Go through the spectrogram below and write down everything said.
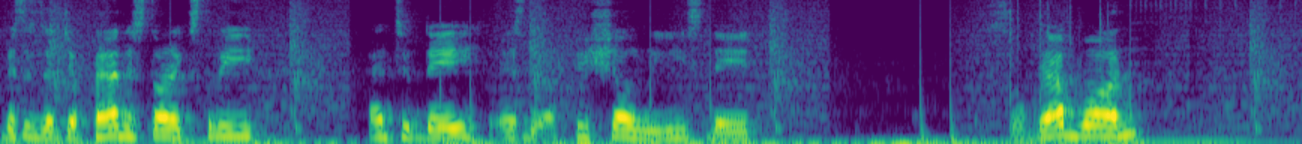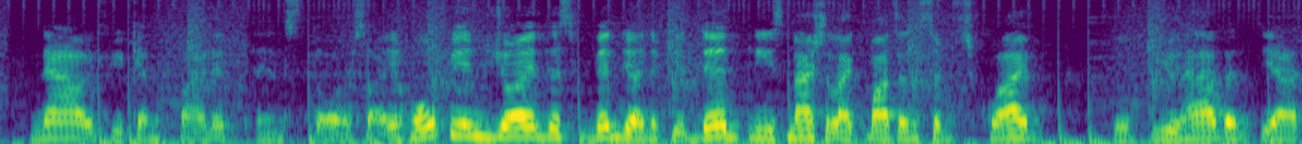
this is the Japan Historics 3 and today is the official release date. So grab one now if you can find it in store so I hope you enjoyed this video and if you did please smash the like button subscribe if you haven't yet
